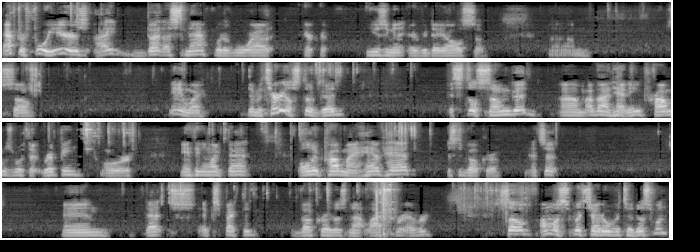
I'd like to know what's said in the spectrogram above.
after four years, I bet a snap would have wore out using it every day also. Um, so, anyway, the material's still good. It's still sewn good. Um, I've not had any problems with it ripping or anything like that. Only problem I have had is the Velcro. That's it. And that's expected. Velcro does not last forever. So I'm going to switch that over to this one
